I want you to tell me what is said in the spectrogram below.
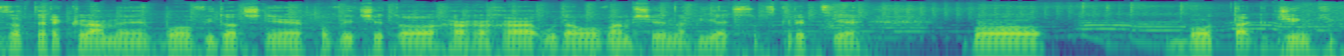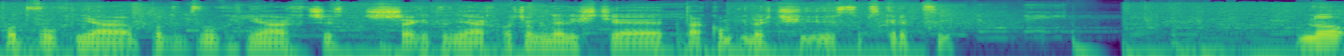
za te reklamy, bo widocznie powiecie to ha ha ha, udało wam się nabijać subskrypcje, bo, bo tak dzięki po dwóch, dnia, po dwóch dniach czy trzech dniach osiągnęliście taką ilość e, subskrypcji. No,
